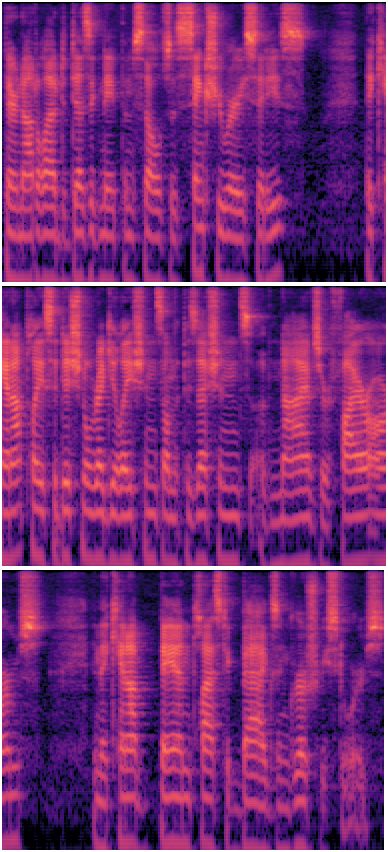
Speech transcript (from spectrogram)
they're not allowed to designate themselves as sanctuary cities, they cannot place additional regulations on the possessions of knives or firearms, and they cannot ban plastic bags in grocery stores.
